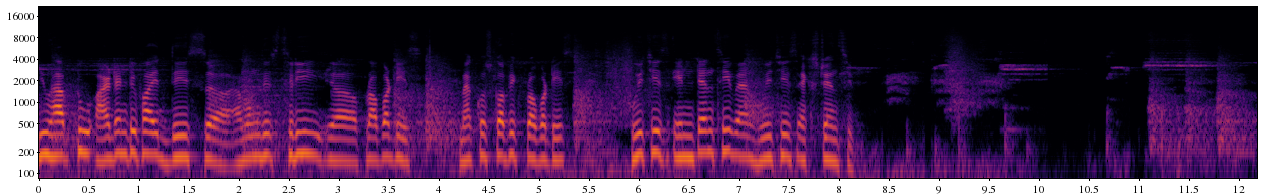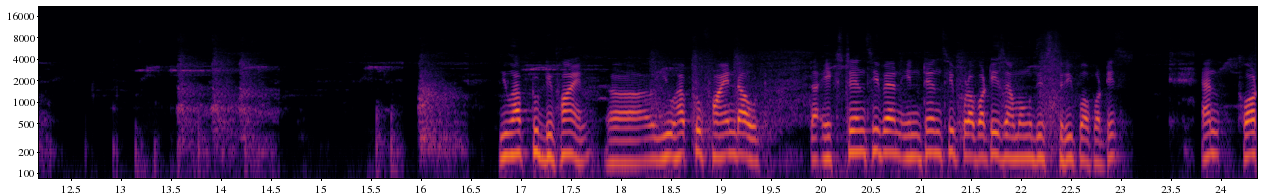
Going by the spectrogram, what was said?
You have to identify this uh, among these three uh, properties macroscopic properties which is intensive and which is extensive. You have to define uh, you have to find out the extensive and intensive properties among these three properties. And for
